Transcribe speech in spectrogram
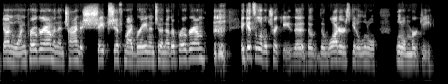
done one program and then trying to shape shift my brain into another program, it gets a little tricky. The the the waters get a little little murky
